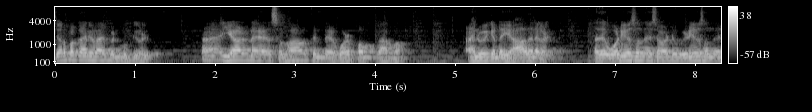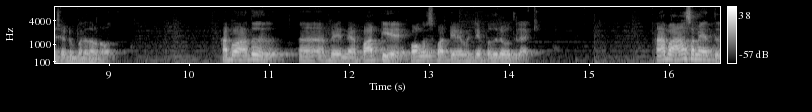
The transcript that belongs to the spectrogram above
ചെറുപ്പക്കാരികളായ പെൺകുട്ടികൾ ഇയാളുടെ സ്വഭാവത്തിന്റെ കുഴപ്പം കാരണം അനുഭവിക്കേണ്ട യാതനകൾ അത് ഓഡിയോ സന്ദേശമായിട്ടും വീഡിയോ സന്ദേശമായിട്ടും പലതവണ വന്നു. അപ്പോൾ അത് പിന്നെ പാർട്ടിയെ കോൺഗ്രസ് പാർട്ടിയെ വലിയ പ്രതിരോധത്തിലാക്കി. അപ്പോൾ ആ സമയത്ത്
